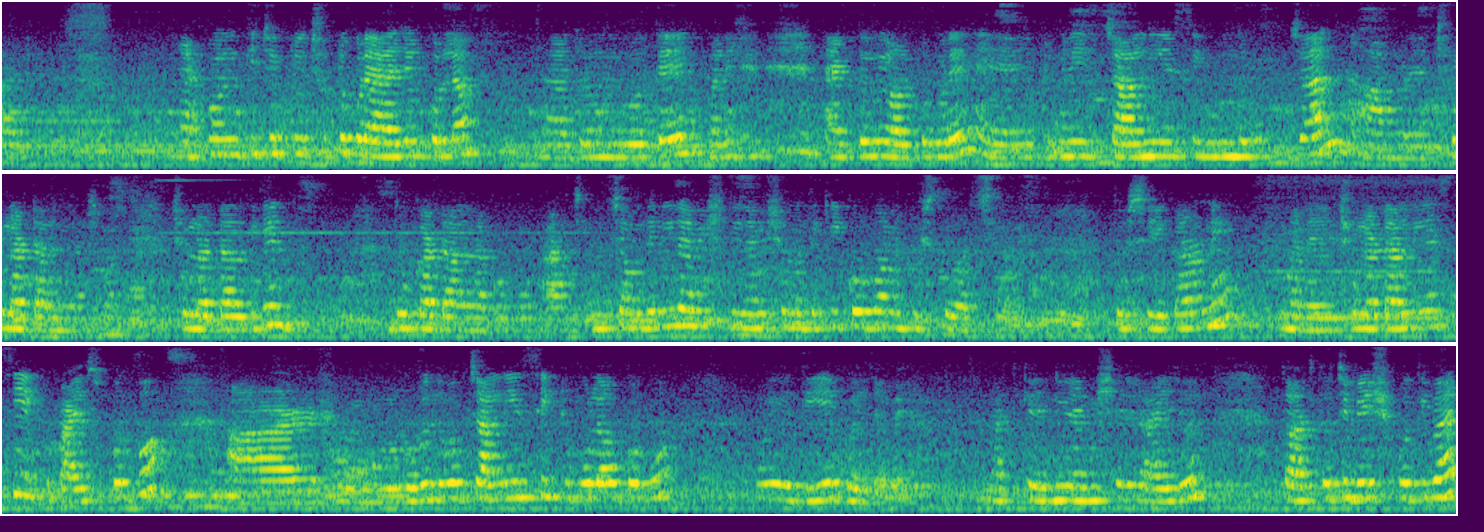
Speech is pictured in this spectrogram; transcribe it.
আর এখন কিছু একটু ছোট্ট করে আয়োজন করলাম। আয়োজন বলতে মানে একদমই অল্প করে একটুখানি চাল নিয়ে এসেছি গুঁড়ো চাল আর ছোলার ডাল নিয়ে আসলাম। ছোলার ডাল দিয়ে দুকা ডালনা করব। আজকে হচ্ছে আমাদের নিরামিষ, নিরামিষের মধ্যে কী করব আমি বুঝতে পারছিলাম না। তো সেই কারণে মানে ছোলা ডাল নিয়ে এসেছি, একটু পায়েস করব আর ওই গোবিন্দভোগ চাল নিয়ে এসেছি, একটু পোলাও করব। ওই দিয়ে হয়ে যাবে আজকে নিরামিষের আয়োজন। তো আজকে হচ্ছে বৃহস্পতিবার,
